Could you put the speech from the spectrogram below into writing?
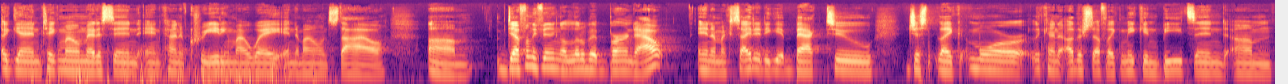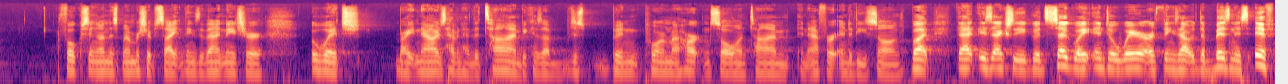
again taking my own medicine and kind of creating my way into my own style. Um, definitely feeling a little bit burned out. And I'm excited to get back to just like more the kind of other stuff like making beats and um, focusing on this membership site and things of that nature, which right now I just haven't had the time because I've just been pouring my heart and soul and time and effort into these songs. But that is actually a good segue into where are things out with the business. If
